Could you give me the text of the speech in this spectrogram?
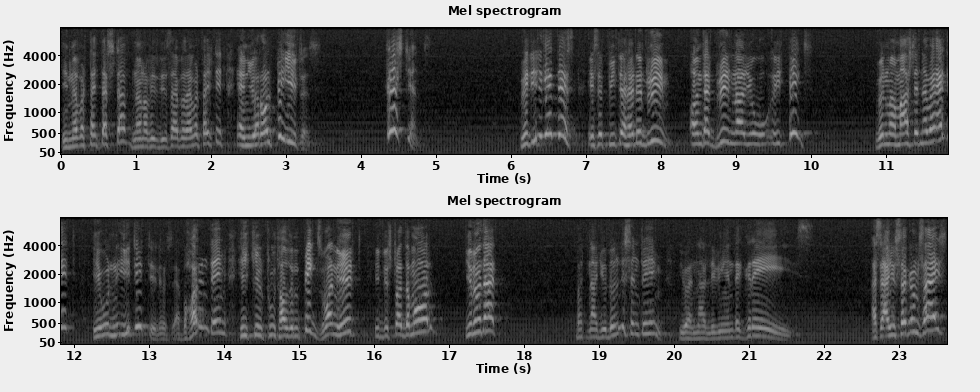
He never touched that stuff. None of his disciples ever touched it. And you are all pig eaters. Christians. Where did you get this? He said, Peter had a dream. On that dream, now you eat pigs. When my master never ate it, he wouldn't eat it. It was abhorrent to him. He killed 2,000 pigs. One hit, he destroyed them all. You know that? But now you don't listen to him. You are now living in the grace. I said, are you circumcised?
